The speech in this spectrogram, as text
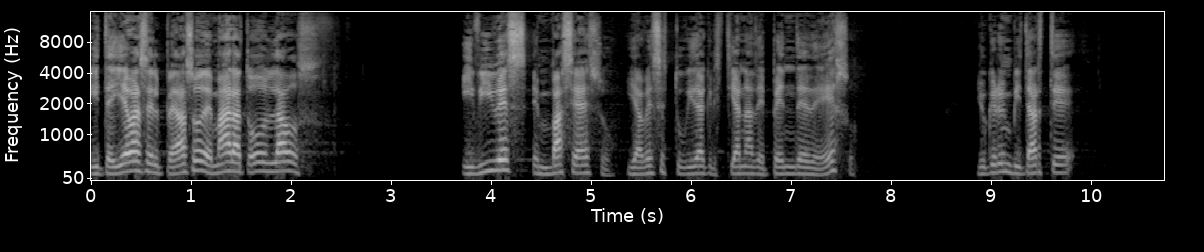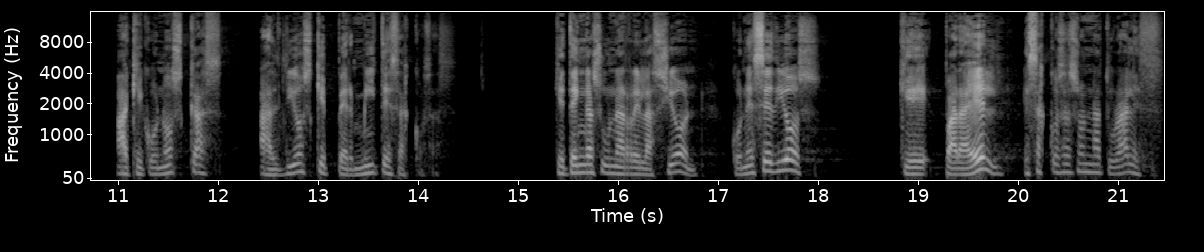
y te llevas el pedazo de mar a todos lados y vives en base a eso. Y a veces tu vida cristiana depende de eso. Yo quiero invitarte a que conozcas al Dios que permite esas cosas. Que tengas una relación con ese Dios que para Él esas cosas son naturales.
